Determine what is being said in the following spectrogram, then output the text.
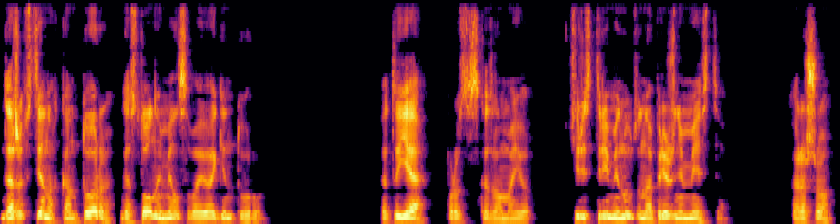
Даже в стенах конторы Гастон имел свою агентуру. «Это я», – просто сказал майор. «Через три минуты на прежнем месте». «Хорошо».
